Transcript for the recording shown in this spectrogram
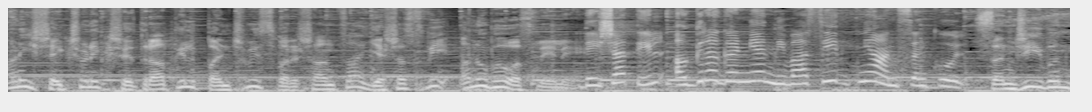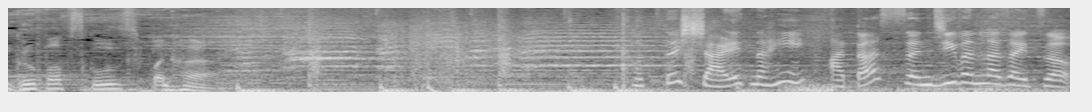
आणि शैक्षणिक क्षेत्रातील पंचवीस वर्षांचा यशस्वी अनुभव असलेले देशातील अग्रगण्य निवासी ज्ञान संकुल. संजीवन ग्रुप ऑफ स्कूल्स पन्हाळा. फक्त शाळेत नाही आता संजीवनला जायचं.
